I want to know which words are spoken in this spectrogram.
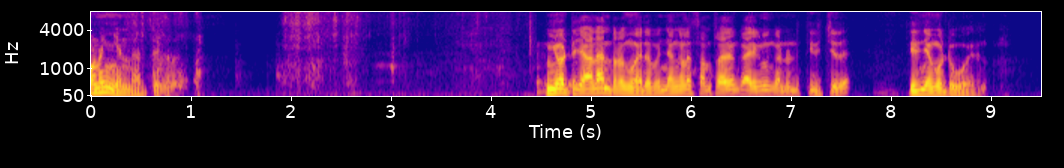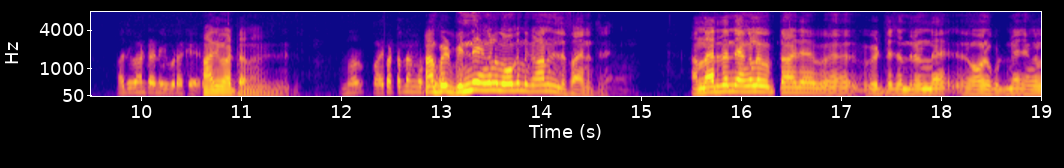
ഉണങ്ങി എന്നാലത്തേക്കത് ഇങ്ങോട്ട് ചാടാൻ തുടങ്ങുമായിരുന്നു. അപ്പം ഞങ്ങളെ സംസാരവും കാര്യങ്ങളും കണ്ടുകൊണ്ട് തിരിച്ചത് തിരിഞ്ഞങ്ങോട്ട് പോകുമായിരുന്നു ആദ്യമായിട്ടാണ് ഇവിടൊക്കെ. ആദ്യമായിട്ടാണ് പെട്ടെന്ന് പിന്നെ ഞങ്ങൾ നോക്കുന്നത് കാണുന്നില്ല സാധനത്തിനെ. അന്നേരം തന്നെ ഞങ്ങൾ താഴെ വീട്ടിലെ ചന്ദ്രനെ ഓനക്കുട്ടിനെ ഞങ്ങൾ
